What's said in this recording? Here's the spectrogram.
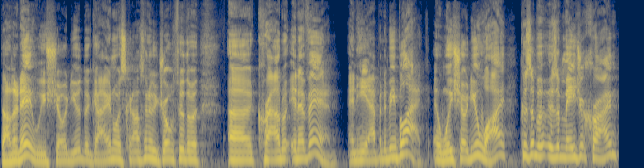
the other day, we showed you the guy in Wisconsin who drove through the uh, crowd in a van, and he happened to be black. And we showed you why, because it was a major crime,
